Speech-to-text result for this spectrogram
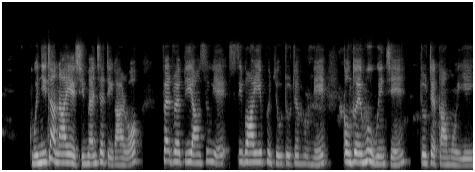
။ဝန်ကြီးဌာနရဲ့ရည်မှန်းချက်တွေကတော့ Federal ပြည်အောင်စုရဲ့စီးပွားရေးဖွံ့ဖြိုးတိုးတက်မှုနဲ့ကုန်သွယ်မှုဝန်းကျင်တိုးတက်ကောင်းမွန်ရေး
